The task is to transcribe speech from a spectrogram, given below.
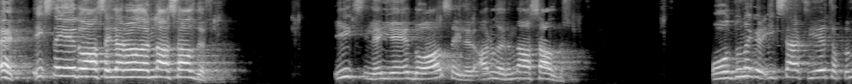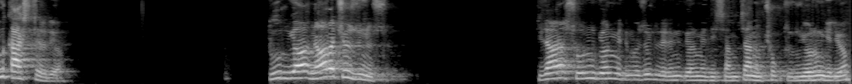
Evet, x ile y doğal sayılar aralarında asaldır. x ile y doğal sayıları aralarında asaldır. Olduğuna göre x artı y toplamı kaçtır diyor. Dur ya ne ara çözdünüz? Dilara sorunu görmedim. Özür dilerim görmediysem. Canım çok yorum geliyor.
